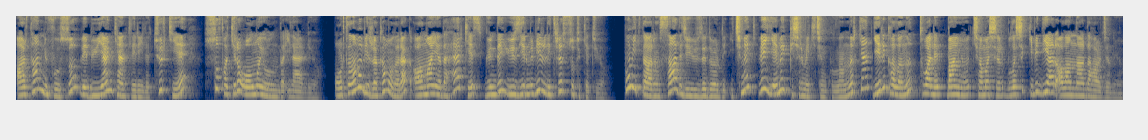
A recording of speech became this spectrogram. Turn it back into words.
artan nüfusu ve büyüyen kentleriyle Türkiye su fakiri olma yolunda ilerliyor. Ortalama bir rakam olarak Almanya'da herkes günde 121 litre su tüketiyor. Bu miktarın sadece %4'ü içmek ve yemek pişirmek için kullanılırken geri kalanı tuvalet, banyo, çamaşır, bulaşık gibi diğer alanlarda harcanıyor.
